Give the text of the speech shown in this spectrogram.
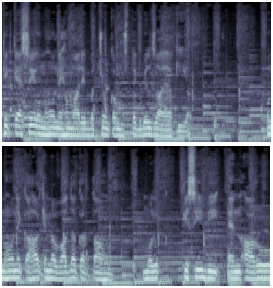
کہ کیسے انہوں نے ہمارے بچوں کا مستقبل ضائع کیا۔ انہوں نے کہا کہ میں وعدہ کرتا ہوں، ملک کسی بھی این آر او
